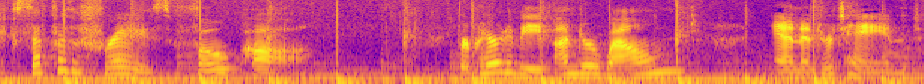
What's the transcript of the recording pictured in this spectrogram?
except for the phrase faux pas. Prepare to be underwhelmed and entertained.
